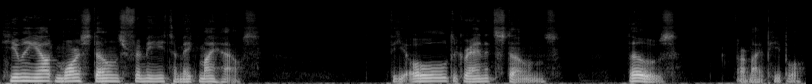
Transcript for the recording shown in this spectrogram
hewing out more stones for me to make my house. The old granite stones, those are my people.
